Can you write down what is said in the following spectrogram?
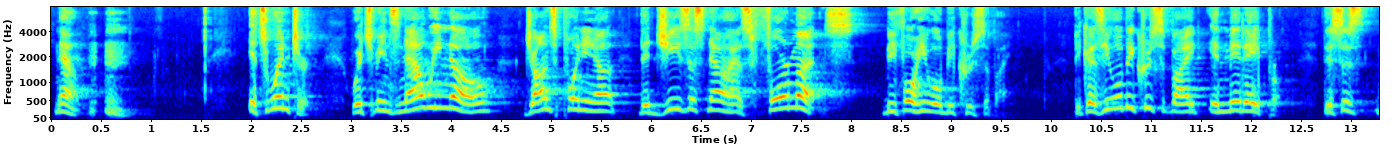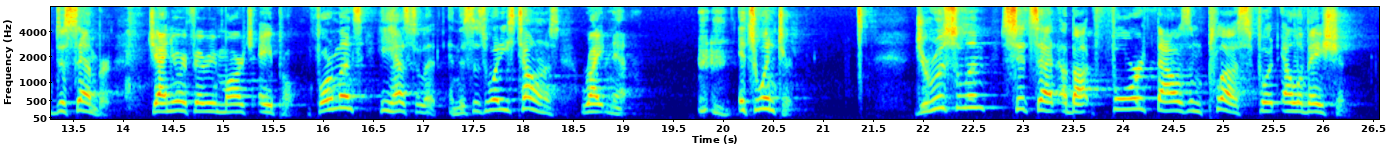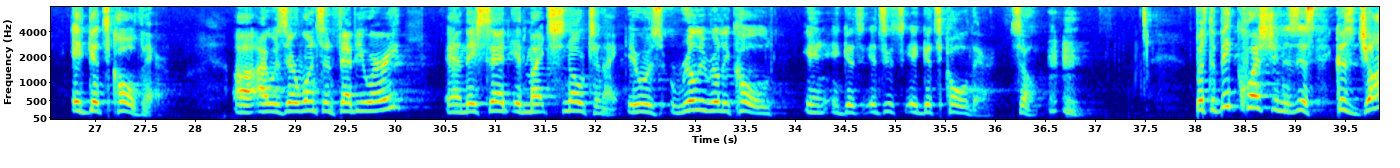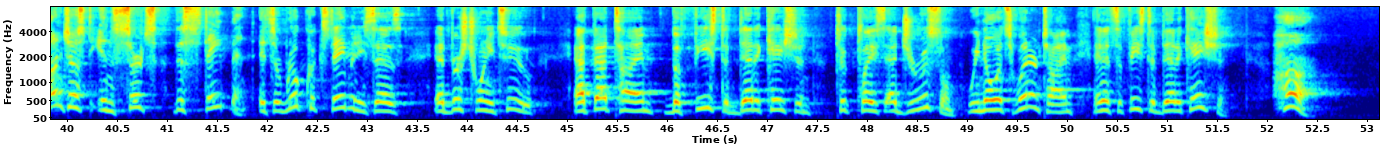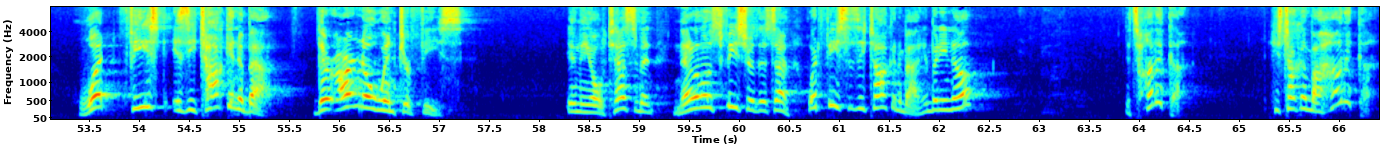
Now, it's winter, which means now we know, John's pointing out that Jesus now has four months before he will be crucified. Because he will be crucified in mid April. This is December, January, February, March, April. Four months he has to live. And this is what he's telling us right now. it's winter. Jerusalem sits at about 4,000 plus foot elevation. It gets cold there. Uh, I was there once in February, and they said it might snow tonight. It was really, really cold. And it gets, it gets cold there. So, but the big question is this because John just inserts this statement. It's a real quick statement. He says at verse 22 At that time, the feast of dedication took place at Jerusalem. We know it's wintertime, and it's a feast of dedication huh, what feast is he talking about? There are no winter feasts in the Old Testament. None of those feasts are this time. What feast is he talking about? Anybody know? It's Hanukkah. He's talking about Hanukkah.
